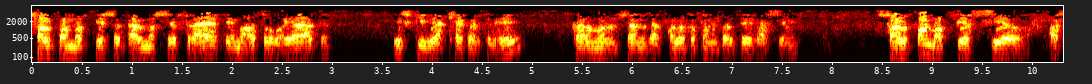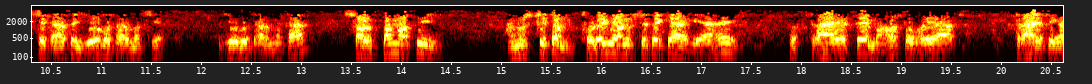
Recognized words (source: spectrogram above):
स्वल्पम अत्यस्य धर्म से त्रायते महत्व भयात इसकी व्याख्या करते है कर्म अनुष्ठान का फल कथन करते भाष्य में स्वल्पम अप्यस्य, अस्य का योग धर्म से योग धर्म का स्वल्पम अपनी अनुष्ठितम थोड़े भी अनुष्ठित किया गया है तो त्रायते महत्व भयात त्रायते का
